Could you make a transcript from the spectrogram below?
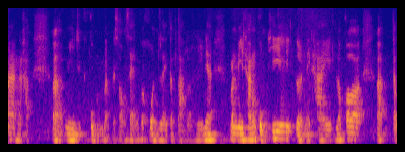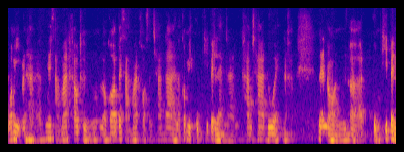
มากนะครับมีกลุ่มแบบสองแสนกว่าคนอะไรต่างๆ เหล่านี้เนี่ยมันมีทั้งกลุ่มที่เกิดในไทย แล้วก็แต่ว่ามีปัญหาไม่สามารถเข้าถึง แล้วก็ไม่สามารถขอสัญชาติได้ แล้วก็มีกลุ่มที่เป็นแรงงานข้ามชาติด้วยนะครับแน่นอนกลุ่มที่เป็น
